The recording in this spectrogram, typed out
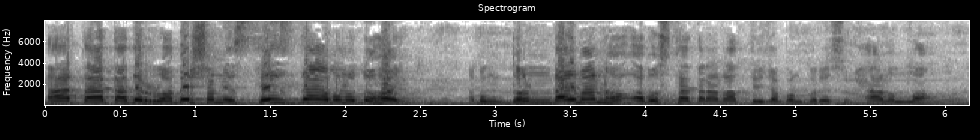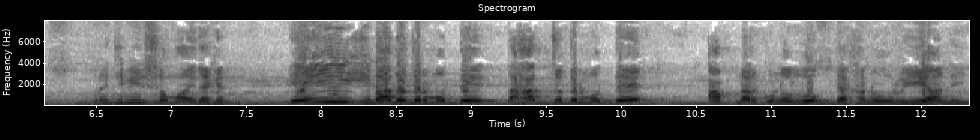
আর তারা তাদের রবের সামনে সেজদায় অবনত হয়। এবং দণ্ডায়মান অবস্থায় তারা রাত্রি যাপন করে। সুবহানাল্লাহ। পৃথিবীর সময়, দেখেন, এই ইবাদতের মধ্যে, তাহাজ্জুদের মধ্যে আপনার কোনো লোক দেখানো রিয়া নেই।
